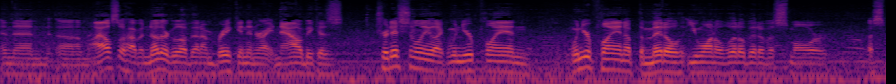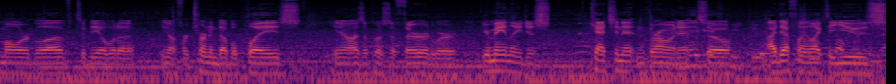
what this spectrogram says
And then um, I also have another glove that I'm breaking in right now because traditionally, like when you're playing when you're playing up the middle, you want a little bit of a smaller a smaller glove to be able to you know for turning double plays, you know, as opposed to third where you're mainly just catching it and throwing it. So I definitely like to use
